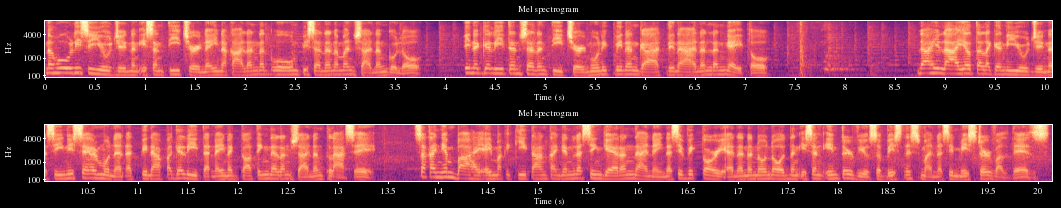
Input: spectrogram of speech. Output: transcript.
Nahuli si Eugene ng isang teacher na inakalang nag-uumpisa na naman siya ng gulo. Pinagalitan siya ng teacher ngunit binangga at dinaanan lang niya ito. Dahil ayaw talaga ni Eugene na sinisermonan at pinapagalitan ay nagcutting na lang siya ng klase. Sa kanyang bahay ay makikita ang kanyang lasinggerang nanay na si Victoria na nanonood ng isang interview sa businessman na si Mr. Valdez.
